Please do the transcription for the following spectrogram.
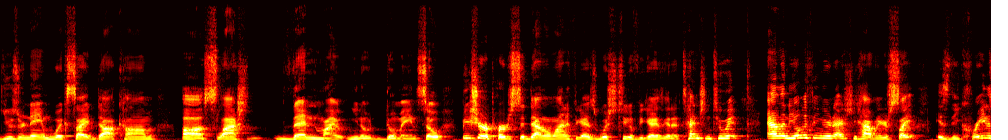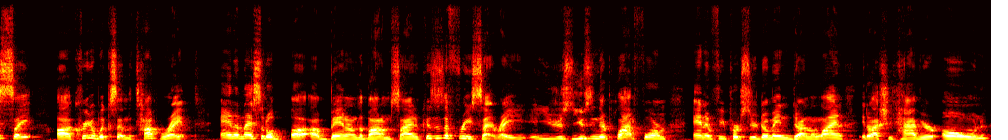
username, wixsite.com, uh, slash then my you know domain. So be sure to purchase it down the line if you guys wish to, if you guys get attention to it. And then the only thing you're gonna actually have on your site is the create a site, uh, create a Wix on the top right, and a nice little uh, banner on the bottom side because it's a free site, right? You're just using their platform, and if you purchase your domain down the line, it'll actually have your own,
